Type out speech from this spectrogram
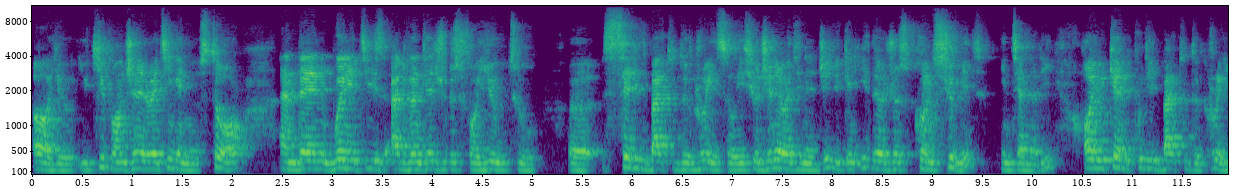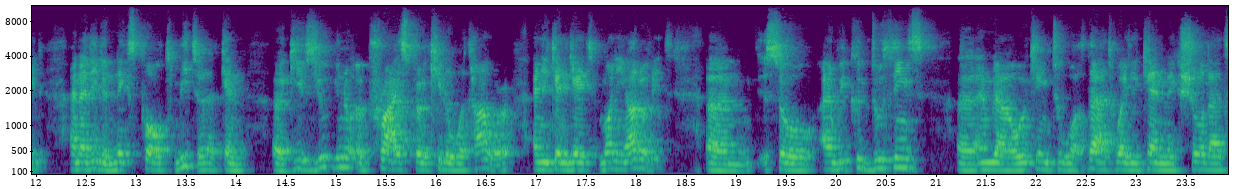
oh you, you keep on generating and you store, and then when it is advantageous for you to uh, sell it back to the grid. So if you generate energy, you can either just consume it internally, or you can put it back to the grid and having an export meter that can uh, gives you, you know, a price per kilowatt hour, and you can get money out of it. Um, so, and we could do things, uh, and we are working towards that, where you can make sure that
